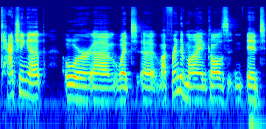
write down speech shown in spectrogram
catching up or um, what uh, a friend of mine calls it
